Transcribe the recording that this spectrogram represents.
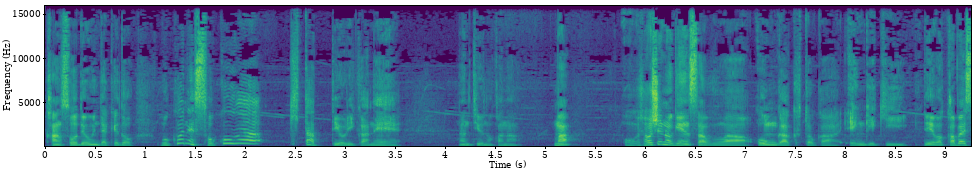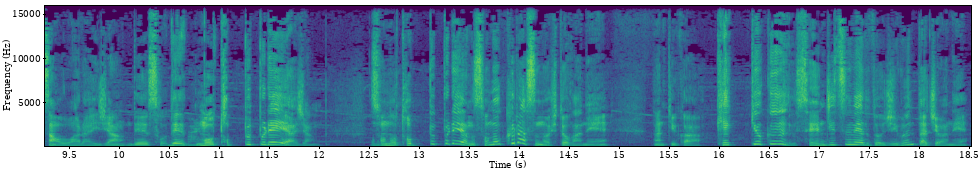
感想で多いんだけど、僕はね、そこが来たってよりかね、なんていうのかな。まあ、星野源さんは音楽とか演劇で若林さんはお笑いじゃん。でそでもうトッププレイヤーじゃん。そのトッププレイヤーのそのクラスの人がねなんていうか結局先日見ると自分たちはね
